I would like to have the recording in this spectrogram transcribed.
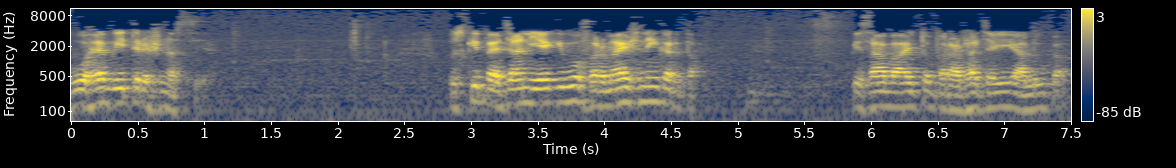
वो है वितृष्णस्य। उसकी पहचान यह कि वो फरमाइश नहीं करता कि साहब, आज तो पराठा चाहिए, आलू का।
